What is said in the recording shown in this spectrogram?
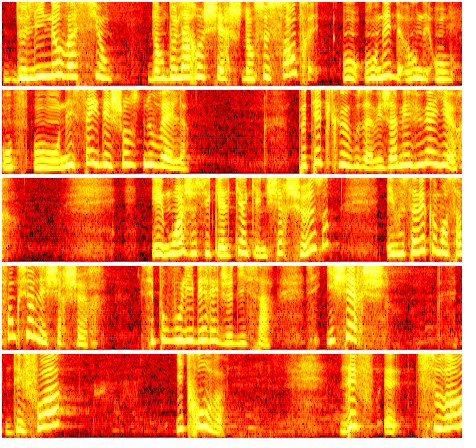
de l'innovation, dans de la recherche. Dans ce centre, on, essaye des choses nouvelles. Peut-être que vous n'avez jamais vu ailleurs. Et moi, je suis quelqu'un qui est une chercheuse, et vous savez comment ça fonctionne, les chercheurs. C'est pour vous libérer que je dis ça. Ils cherchent. Des fois, ils trouvent. Euh, souvent,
